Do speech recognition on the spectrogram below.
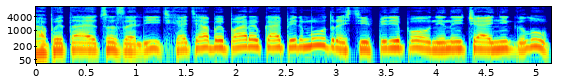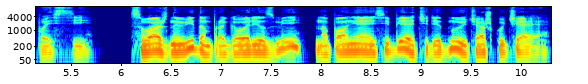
а пытаются залить хотя бы пару капель мудрости в переполненный чайник глупости. С важным видом проговорил змей, наполняя себе очередную чашку чая.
